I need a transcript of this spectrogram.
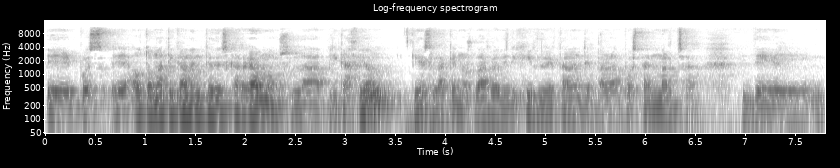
eh, pues eh, automáticamente descargamos la aplicación, que es la que nos va a redirigir directamente para la puesta en marcha del,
